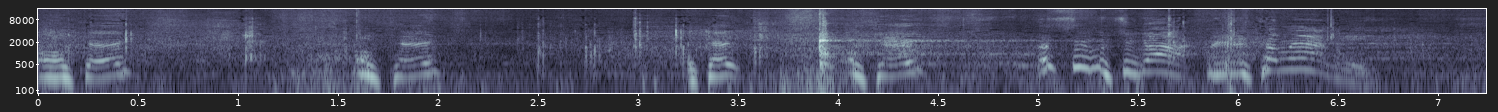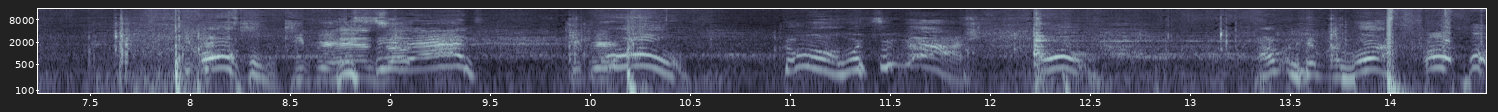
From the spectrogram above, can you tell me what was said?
Okay. Okay. Okay. Okay. Let's see what you got. You're gonna come at me. Keep, your- Oh, keep your you hands see up. that? Keep your. Oh, come on. What you got? Oh, I'm gonna hit my butt.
